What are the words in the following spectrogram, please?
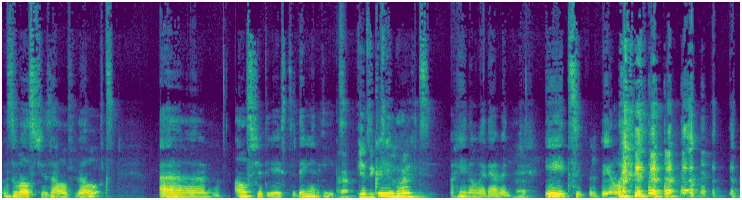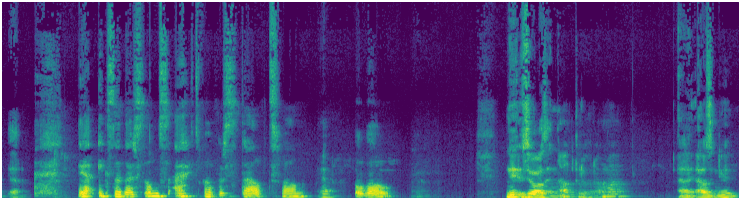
zoals je zelf wilt, ehm, als je de juiste dingen eet. Ja, eet ik kun je nooit geen honger hebben. Ja. Eet superveel. Ja. ja, ik sta daar soms echt van versteld van. Ja. Oh, wauw. Nu, zoals in elk programma, eh, als, ik nu,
